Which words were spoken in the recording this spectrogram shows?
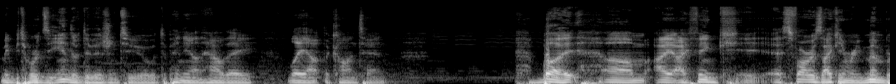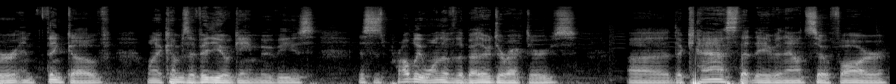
maybe towards the end of Division Two, depending on how they lay out the content. But um, I, I think, as far as I can remember and think of, when it comes to video game movies. This is probably one of the better directors. Uh, the cast that they've announced so far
